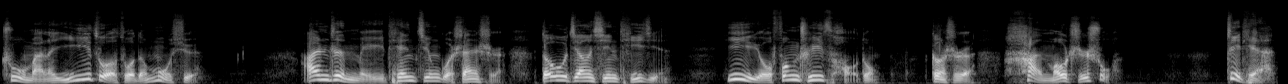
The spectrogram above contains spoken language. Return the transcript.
住满了一座座的墓穴。安震每天经过山时，都将心提紧，一有风吹草动，更是汗毛直竖。这天，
